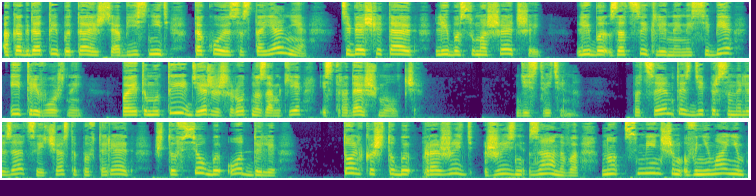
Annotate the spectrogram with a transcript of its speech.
А когда ты пытаешься объяснить такое состояние, тебя считают либо сумасшедшей, либо зацикленной на себе и тревожной, поэтому ты держишь рот на замке и страдаешь молча. Действительно, пациенты с деперсонализацией часто повторяют, что все бы отдали только чтобы прожить жизнь заново, но с меньшим вниманием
